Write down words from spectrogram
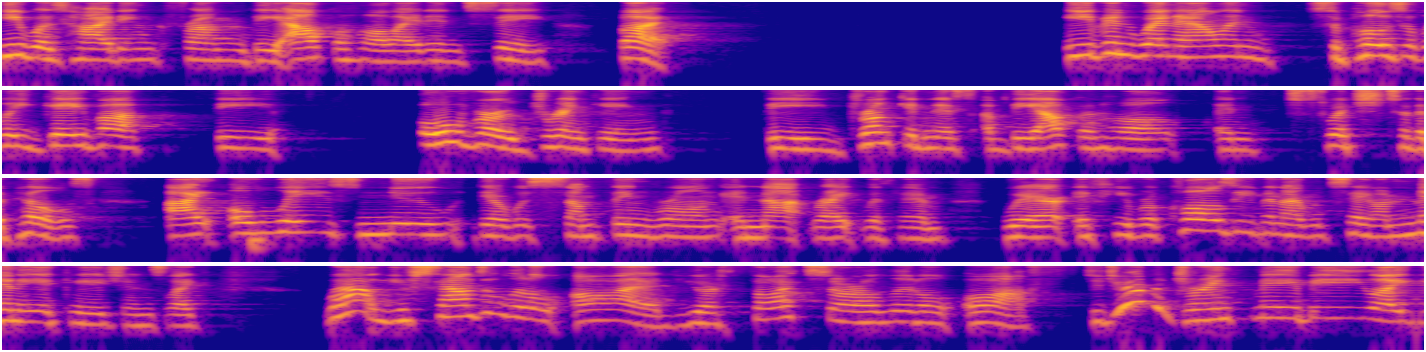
he was hiding from the alcohol I didn't see. But even when Alan supposedly gave up the over drinking, the drunkenness of the alcohol and switched to the pills, I always knew there was something wrong and not right with him where if he recalls even i would say on many occasions like wow you sound a little odd. Your thoughts are a little off. Did you have a drink maybe? Like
